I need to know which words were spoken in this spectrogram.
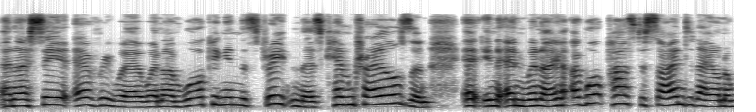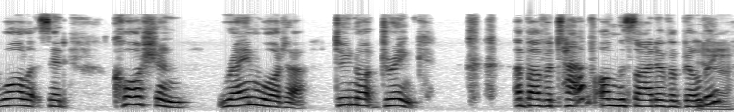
and I see it everywhere when I'm walking in the street and there's chemtrails and and, and when I, I walked past a sign today on a wall it said caution rainwater do not drink above a tap on the side of a building yeah.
